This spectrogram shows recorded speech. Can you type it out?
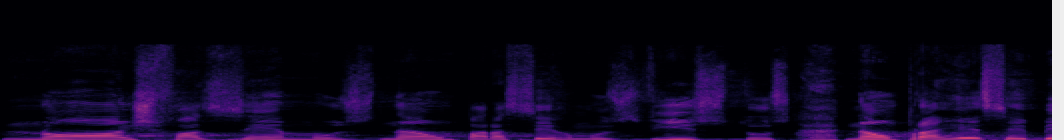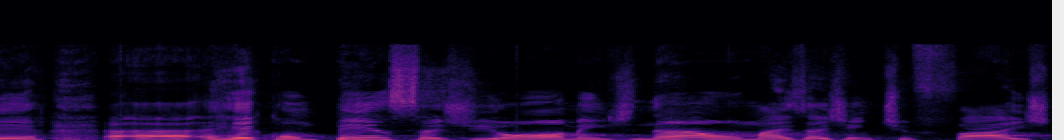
Nós fazemos não para sermos vistos, não para receber uh, recompensas de homens, não, mas a gente faz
